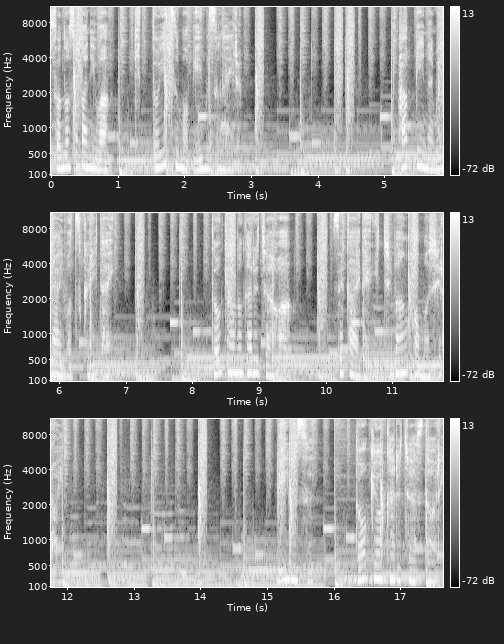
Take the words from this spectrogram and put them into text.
そのそばにはきっといつもビームスがいる。ハッピーな未来をつくり東京のカルチャーは世界で一番面白いビームス東京カルチャーストーリー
